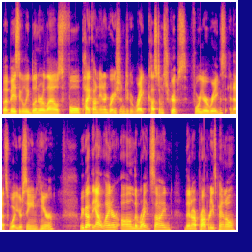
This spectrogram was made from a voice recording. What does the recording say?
But basically, Blender allows full Python integration to write custom scripts for your rigs, and that's what you're seeing here. We've got the outliner on the right side, then our properties panel,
